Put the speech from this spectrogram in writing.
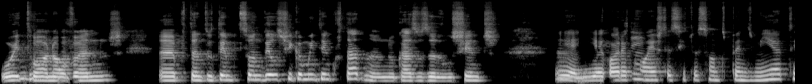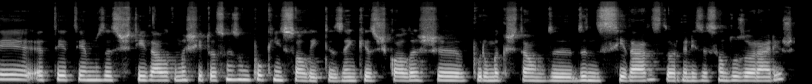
8 ou 9 anos, uh, portanto o tempo de sono deles fica muito encurtado, no, no caso dos adolescentes. É, e agora Sim. com esta situação de pandemia até, até temos assistido a algumas situações um pouco insólitas em que as escolas, eh, por uma questão de, de necessidade de organização dos horários,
